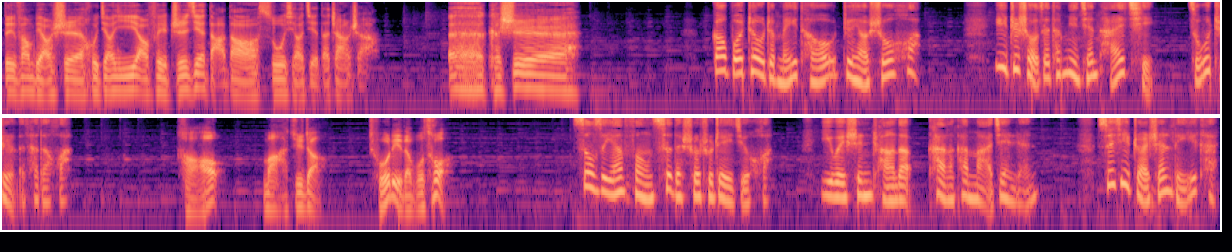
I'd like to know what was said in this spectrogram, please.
对方表示会将医药费直接打到苏小姐的账上。”呃，可是，高博皱着眉头，正要说话，一只手在他面前抬起，阻止了他的话。好，马局长，处理的不错。宋子言讽刺的说出这句话，意味深长的看了看马建仁，随即转身离开。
